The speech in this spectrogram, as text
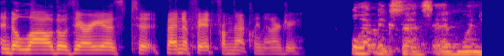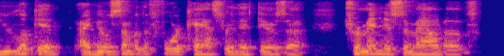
and allow those areas to benefit from that clean energy well, that makes sense. And when you look at, I know some of the forecasts are that there's a tremendous amount of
